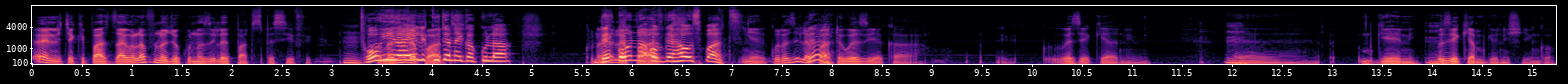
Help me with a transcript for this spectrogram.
eh, nilicheki part zangu alafu unajua kuna zile part specific. Mm. oh hira zile ilikuja na ikakula the owner part. of the house part yeah, kuna zile Yeah. part huwezi eka ekea nini? Mm, eh, mgeni. Mm. huwezi ekea mgeni shingo.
